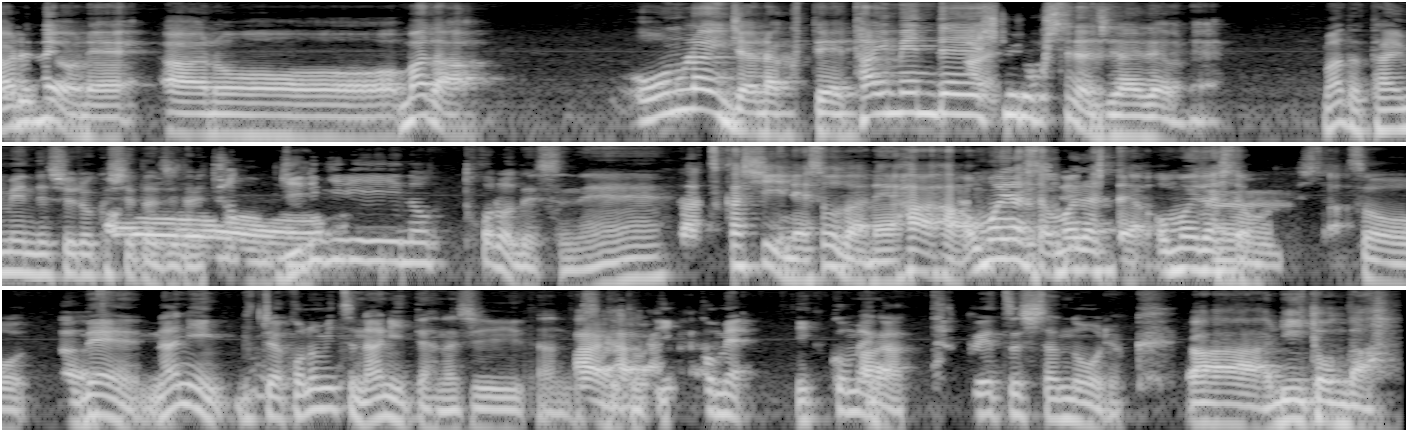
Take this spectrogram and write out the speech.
あれだよね。あのーまだ、オンラインじゃなくて対面で収録してた時代だよね。うまだ対面で収録してた時代ちょっとギリギリのところですね。懐かしいね。そうだね。はいはい。思い出した思い出したよ。思い出したうん思い出した。そう。うん。で何じゃあこの3つ何って話なんですけどはいはいはい。1個目1個目が卓越した能力。ああ、リートンだ。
